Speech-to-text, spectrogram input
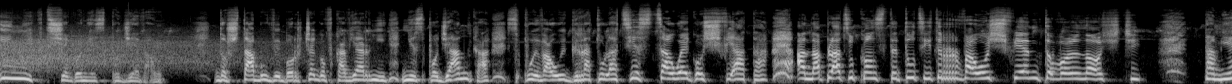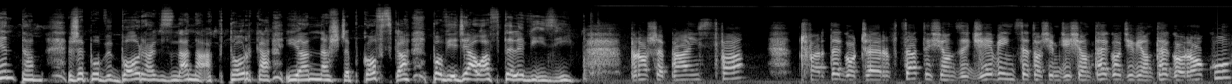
i nikt się go nie spodziewał. Do sztabu wyborczego w kawiarni Niespodzianka spływały gratulacje z całego świata, a na placu Konstytucji trwało święto wolności. Pamiętam, że po wyborach znana aktorka Joanna Szczepkowska powiedziała w telewizji: Proszę Państwa, 4 czerwca 1989 roku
